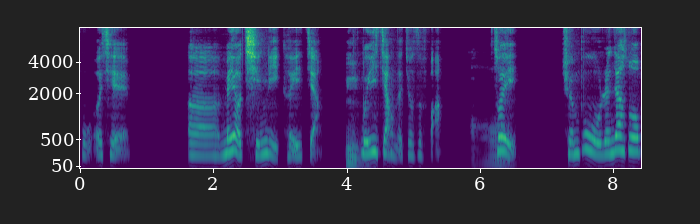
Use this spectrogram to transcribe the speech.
酷，而且，呃，没有情理可以讲，嗯，唯一讲的就是法，哦，所以全部人家说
